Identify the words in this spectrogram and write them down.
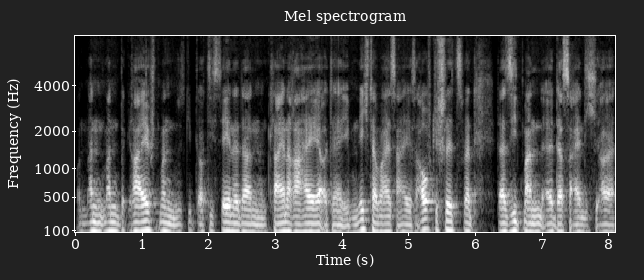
Und man, man begreift, man, es gibt auch die Szene, dann ein kleinerer Hai, der eben nicht der weiße Hai ist, aufgeschlitzt wird. Da sieht man, äh, dass eigentlich äh,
